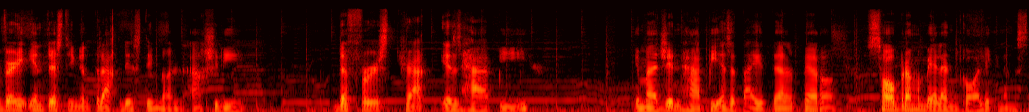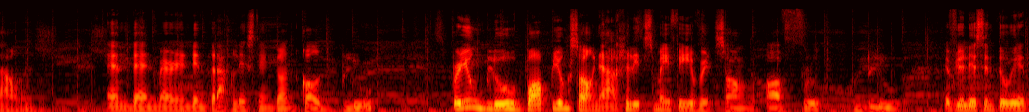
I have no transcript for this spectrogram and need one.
very interesting yung track listing nun actually the first track is happy imagine happy as a title pero sobrang melancholic ng sound And then, meron din track listing doon called Blue. Pero yung Blue, bop yung song niya. Actually, it's my favorite song of Fruit, Blue. If you listen to it,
